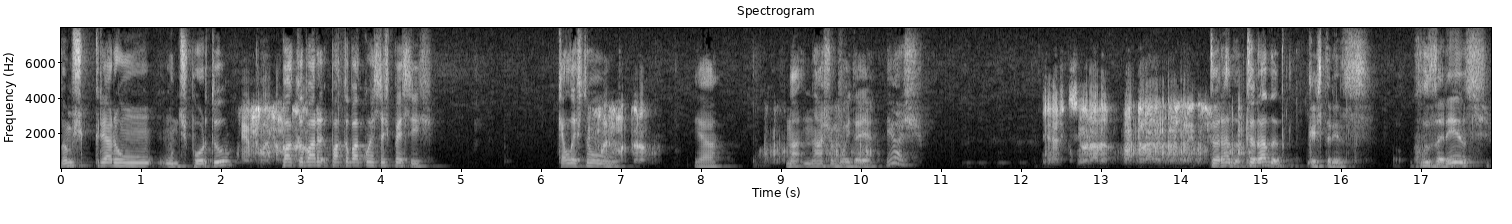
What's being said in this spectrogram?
vamos criar um, um desporto É para acabar, para acabar com essas espécies. Que elas estão. Seleção natural. Yeah. Na, não acham boa ideia? Eu acho. Eu acho que sim. Dourada. Dourada de Castrenses. De castrenses. Rosarenses.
